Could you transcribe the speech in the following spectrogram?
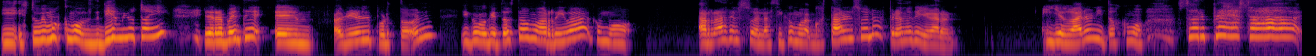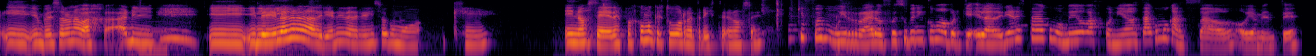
Y estuvimos como 10 minutos ahí y de repente em, abrieron el portón y como que todos estábamos arriba como a ras del suelo, así como acostados en el suelo esperando que llegaran. Y llegaron y todos como, ¡sorpresa! Y empezaron a bajar y, y, y le di la cara a Adrián y Adrián hizo como, ¿qué? Y no sé, después como que estuvo re triste, no sé. Es que fue muy raro, fue súper incómodo porque el Adrián estaba como medio bajoneado, estaba como cansado, obviamente.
